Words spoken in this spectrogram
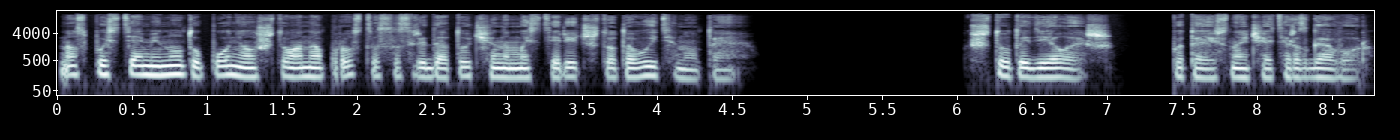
Но спустя минуту понял, что она просто сосредоточенно мастерит что-то вытянутое. «Что ты делаешь?» — пытаюсь начать разговор.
